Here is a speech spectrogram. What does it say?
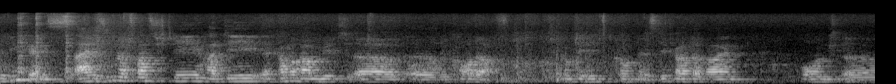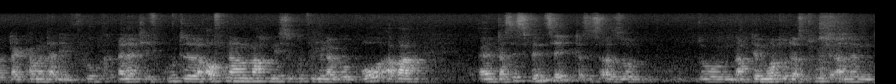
Das ist eine 720D HD Kamera mit äh, äh, Recorder. Da kommt hier hinten kommt eine SD-Karte rein und äh, da kann man dann im Flug relativ gute Aufnahmen machen, nicht so gut wie mit einer GoPro, aber äh, das ist winzig. Das ist also so nach dem Motto, das tut an ein,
